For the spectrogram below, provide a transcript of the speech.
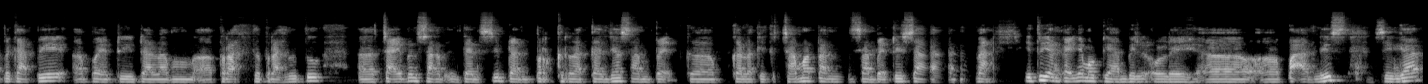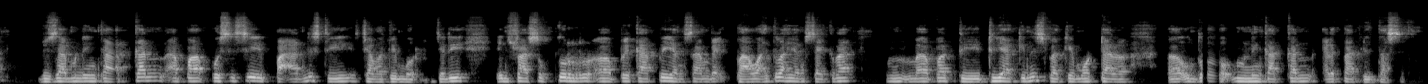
PKB apa ya di dalam uh, terakhir-terakhir itu uh, Caimin sangat intensif dan pergerakannya sampai ke bukan lagi kecamatan sampai desa. Nah itu yang kayaknya mau diambil oleh uh, uh, Pak Anies sehingga bisa meningkatkan apa posisi Pak Anies di Jawa Timur. Jadi infrastruktur uh, PKB yang sampai bawah itulah yang saya kira mm, apa di, diyakini sebagai modal uh, untuk meningkatkan elektabilitas.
